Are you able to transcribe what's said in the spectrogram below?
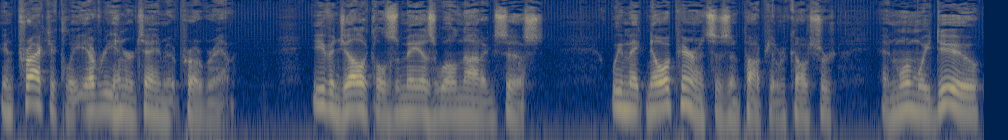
in practically every entertainment program. Evangelicals may as well not exist. We make no appearances in popular culture, and when we do,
